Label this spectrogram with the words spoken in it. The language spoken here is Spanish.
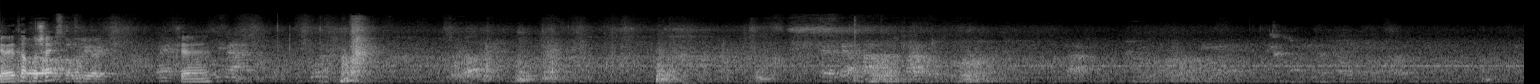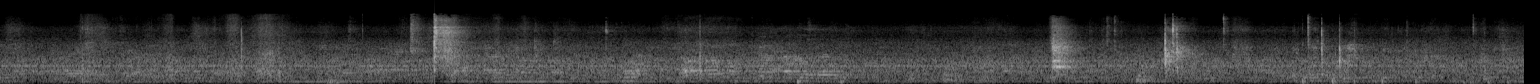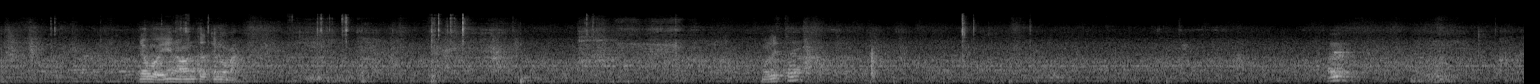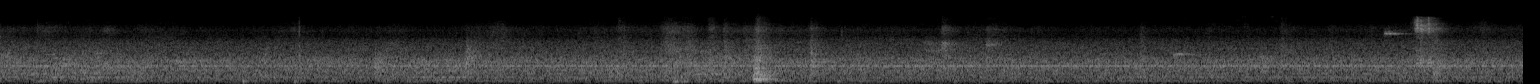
¿Quién está, José? ¿Qué? Yo voy, ¿eh? no tengo más. ¿Molesta? eh?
